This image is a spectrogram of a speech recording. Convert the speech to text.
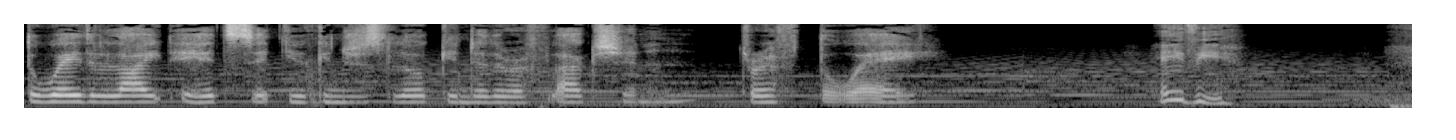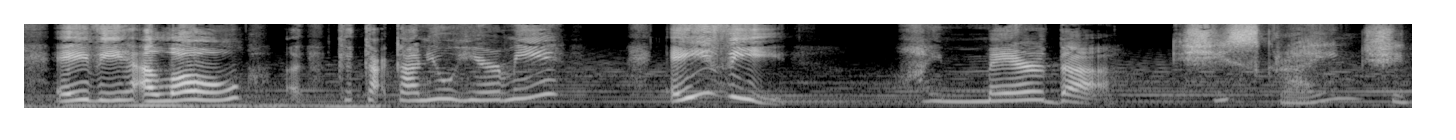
The way the light hits it, you can just look into the reflection and drift away. Avi. Avi, hello? C- c- can you hear me? Avi! Ay, merda. She's crying? She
